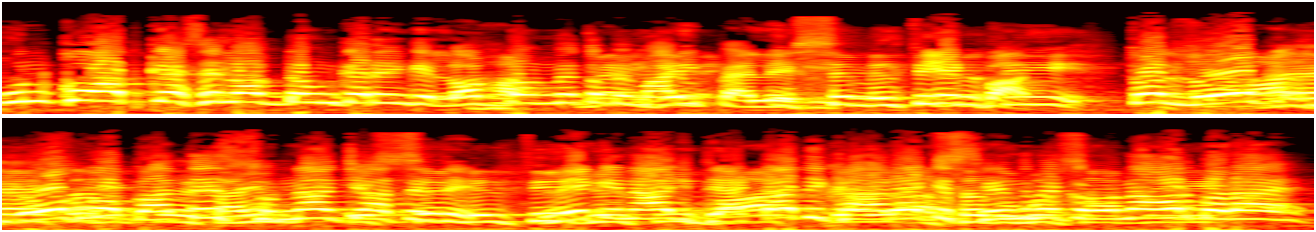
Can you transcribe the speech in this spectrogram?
उनको आप कैसे लॉकडाउन करेंगे? लॉकडाउन में तो बीमारी पहले इससे मिलती एक बात तो लोग लोग वो बातें सुनना चाहते थे लेकिन आज डेटा दिखा रहा है कि सिंध में कोरोना और बढ़ा है।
